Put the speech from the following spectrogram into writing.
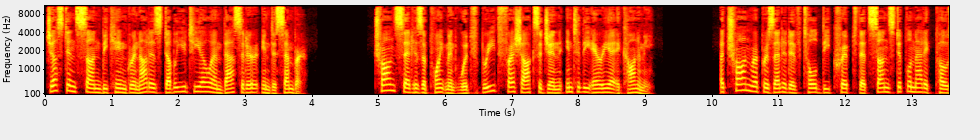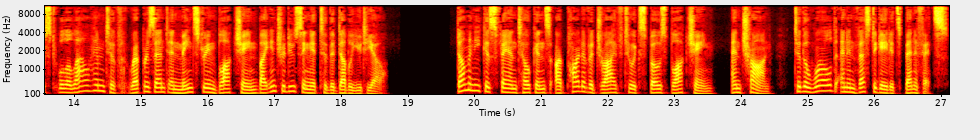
Justin Sun became Grenada's WTO ambassador in December. Tron said his appointment would breathe fresh oxygen into the area economy. A Tron representative told Decrypt that Sun's diplomatic post will allow him to represent and mainstream blockchain by introducing it to the WTO. Dominica's fan tokens are part of a drive to expose blockchain, and Tron, to the world and investigate its benefits.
